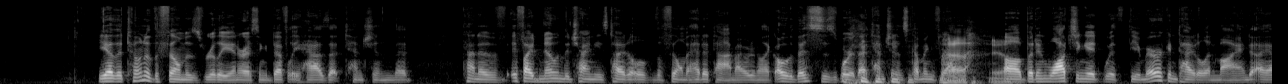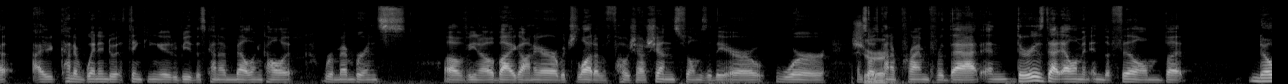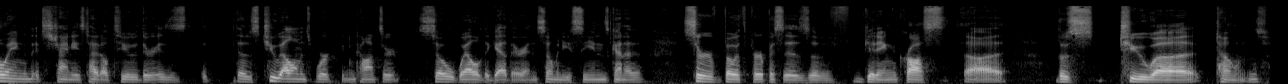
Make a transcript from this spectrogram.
yeah, the tone of the film is really interesting. It definitely has that tension that kind of if I'd known the Chinese title of the film ahead of time, I would have been like, oh, this is where that tension is coming from. Ah, yeah. uh, but in watching it with the American title in mind, I I kind of went into it thinking it would be this kind of melancholic remembrance of you know a bygone era, which a lot of Hou Hsiao-hsien's films of the era were, and so I was kind of primed for that. And there is that element in the film, but knowing that it's Chinese title too, there is those two elements work in concert so well together, and so many scenes kind of serve both purposes of getting across uh, those two uh, tones.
